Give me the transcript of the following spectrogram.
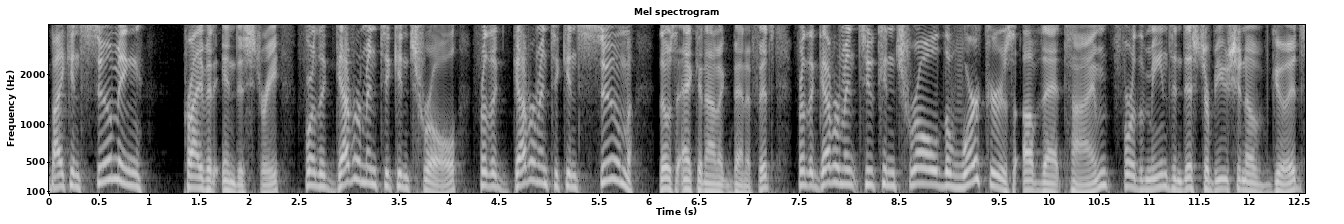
by consuming private industry, for the government to control, for the government to consume those economic benefits, for the government to control the workers of that time, for the means and distribution of goods,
